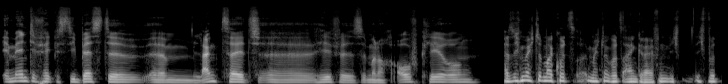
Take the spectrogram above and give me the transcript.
im Endeffekt ist die beste ähm, Langzeithilfe äh, immer noch Aufklärung. Also ich möchte mal kurz, möchte mal kurz eingreifen. Ich, ich würde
